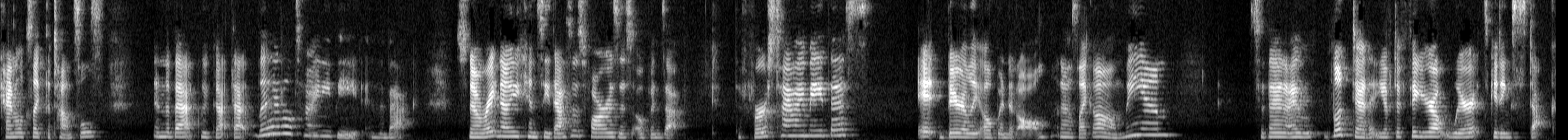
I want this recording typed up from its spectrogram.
kind of looks like the tonsils in the back, we've got that little tiny bead in the back. So now right now you can see that's as far as this opens up. The first time I made this, it barely opened at all. And I was like, oh man. So then I looked at it. You have to figure out where it's getting stuck.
